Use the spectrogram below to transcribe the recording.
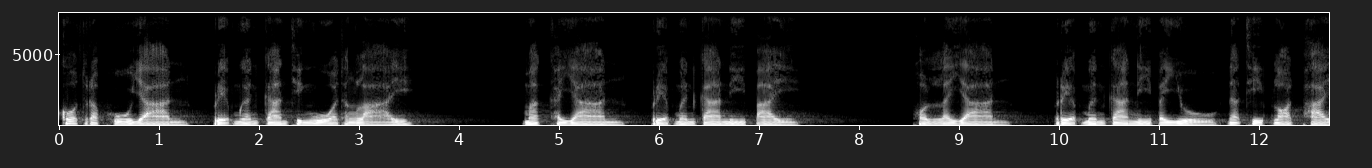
โคตรภูยานเปรียบเหมือนการทิ้งวัวทั้งหลาย มัคคยานเปรียบเหมือนการหนีไป ผลยานเปรียบเหมือนการหนีไปอยู่ณที่ปลอดภัย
